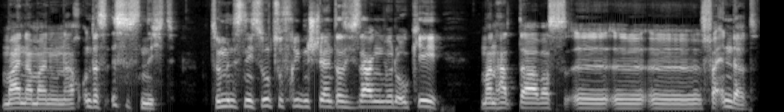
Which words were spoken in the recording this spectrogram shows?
meiner Meinung nach. Und das ist es nicht. Zumindest nicht so zufriedenstellend, dass ich sagen würde, okay, man hat da was äh, äh, äh, verändert.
